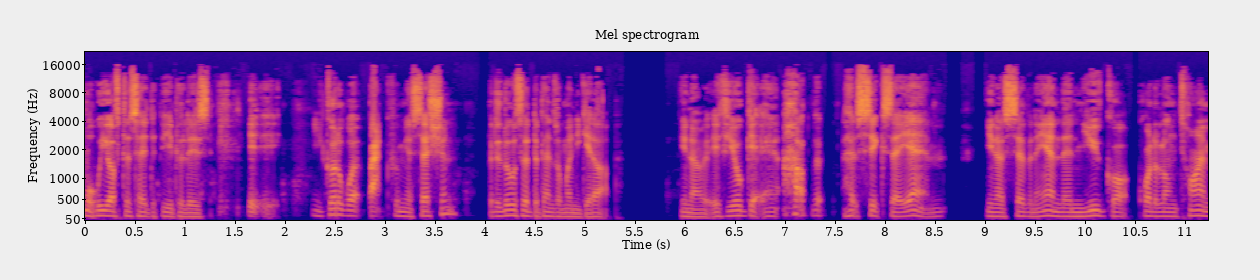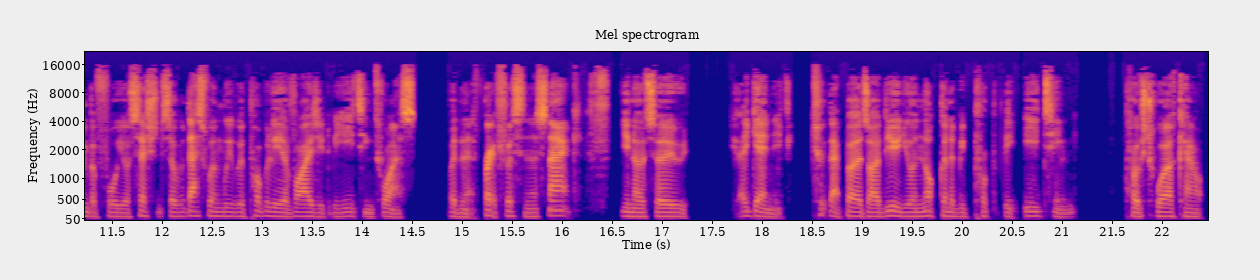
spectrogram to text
what we often say to people is it, it, you've got to work back from your session, but it also depends on when you get up. You know, if you're getting up at 6 a.m., you know, 7 a.m., then you've got quite a long time before your session. So that's when we would probably advise you to be eating twice, whether that's breakfast and a snack, you know. So again, if you took that bird's eye view, you're not going to be properly eating post workout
